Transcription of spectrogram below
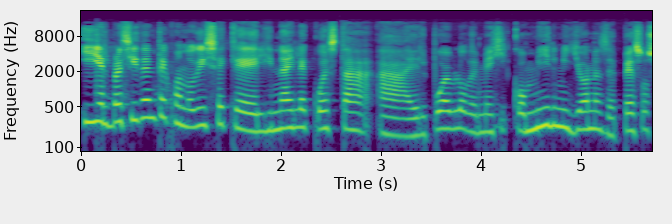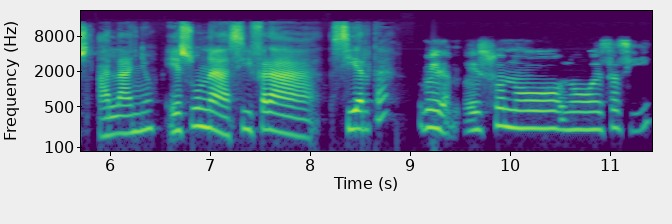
Y el presidente cuando dice que el INAI le cuesta al pueblo de México mil millones de pesos al año, ¿es una cifra cierta? Mira, eso no, no es así.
